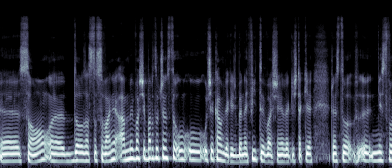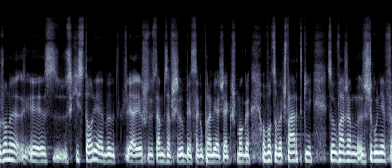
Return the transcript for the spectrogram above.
e, są e, do zastosowania, a my właśnie bardzo często u, u, uciekamy w jakieś benefity, właśnie w jakieś takie często e, niestworzone historie. Ja już sam zawsze lubię z tego ponawiać, jak już mogę, owocowe czwartki, co uważam, szczególnie w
